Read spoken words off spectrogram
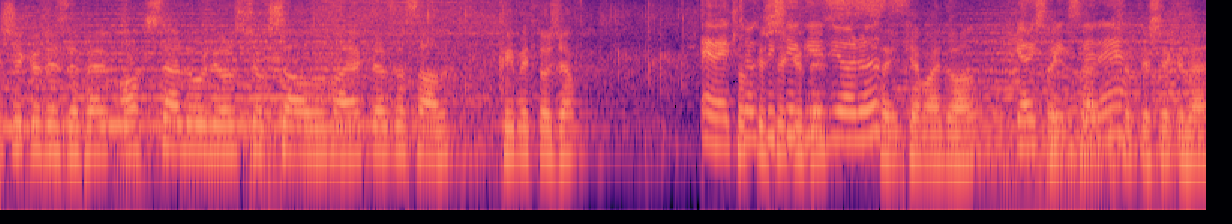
Teşekkür ederiz efendim. Alkışlarla uğurluyoruz. Çok sağ olun. Ayaklarınıza sağlık. Kıymetli hocam. Evet çok, teşekkür, ederiz. ediyoruz. Sayın Kemal Doğan. Görüşmek Sayın üzere. Çok teşekkürler.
